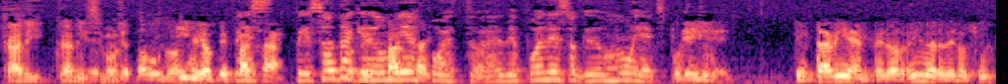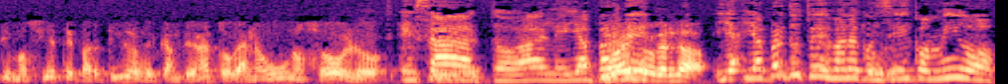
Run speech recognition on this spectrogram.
Cari- clarísimo. El partido estaba 1 a Sí, 0. lo que Pes- pasa... Pesota lo que quedó muy expuesto, ¿eh? después de eso quedó muy expuesto. Está bien, pero River de los últimos siete partidos del campeonato ganó uno solo. Exacto, Ale. Y aparte, No, eso es verdad. Y, y aparte ustedes van a coincidir conmigo,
